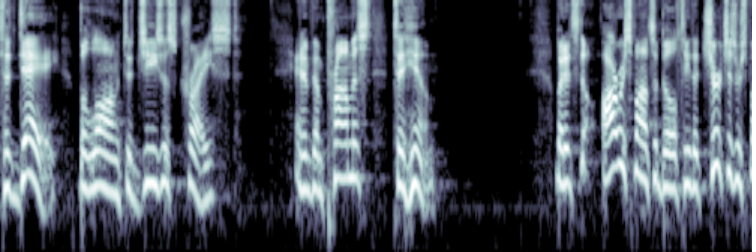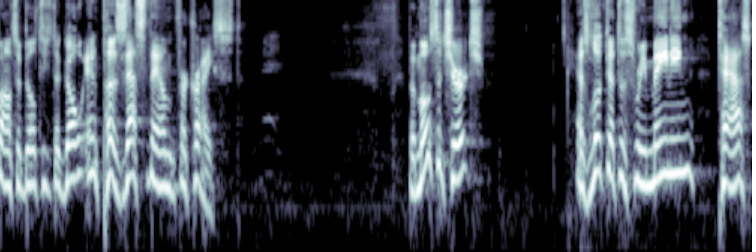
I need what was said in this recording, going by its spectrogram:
today belong to Jesus Christ and have been promised to him. But it's the, our responsibility, the church's responsibility, to go and possess them for Christ. But most of the church has looked at this remaining task,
